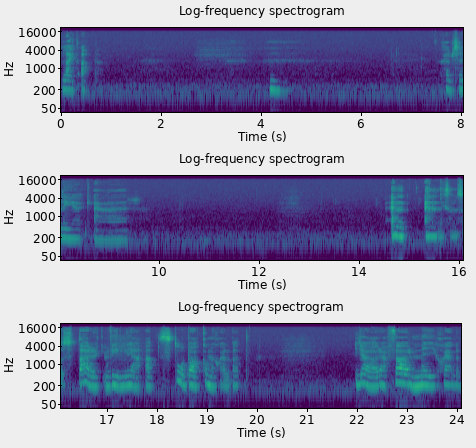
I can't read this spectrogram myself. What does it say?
light up. Mm. Självkärlek är en, en liksom så stark vilja att stå bakom mig själv. Att göra för mig själv.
